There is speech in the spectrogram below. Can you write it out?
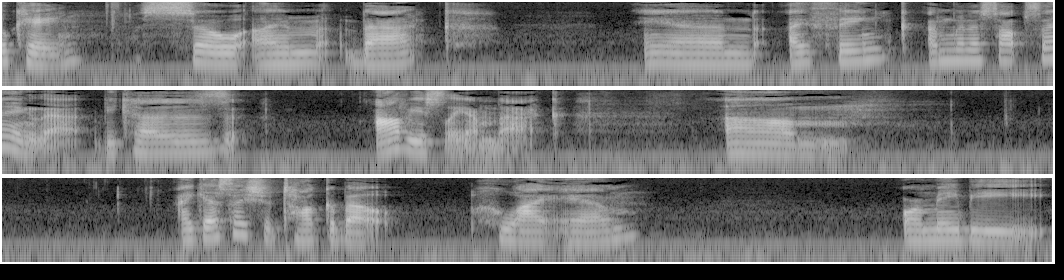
Okay, so I'm back, and I think I'm gonna stop saying that because obviously I'm back. Um, I guess I should talk about who I am, or maybe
